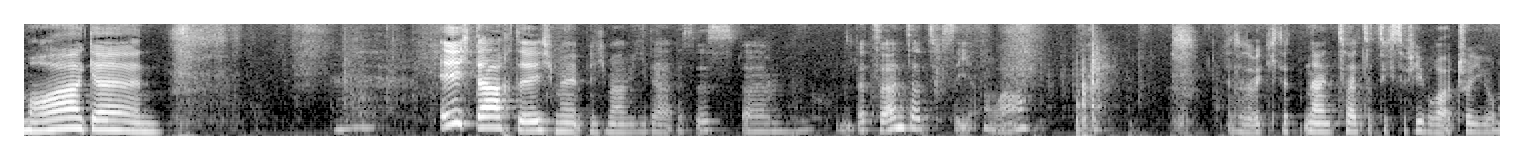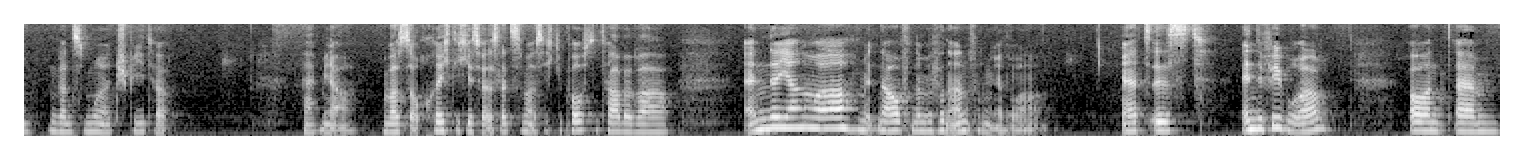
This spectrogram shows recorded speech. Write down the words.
Morgen. Ich dachte, ich melde mich mal wieder. Es ist ähm, der 22. Januar. Also wirklich, der, nein, 22. Februar, Entschuldigung, einen ganzen Monat später. Ähm, ja, was auch richtig ist, weil das letzte Mal, was ich gepostet habe, war Ende Januar mit einer Aufnahme von Anfang Januar. Jetzt ist Ende Februar und ähm,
